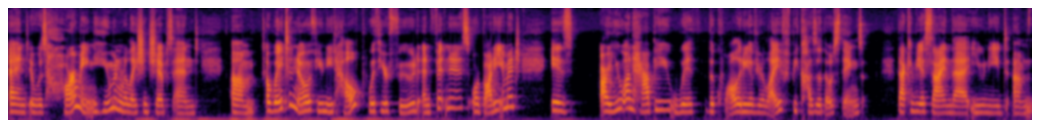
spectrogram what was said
and it was harming human relationships and um, a way to know if you need help with your food and fitness or body image is are you unhappy with the quality of your life because of those things that can be a sign that you need um,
